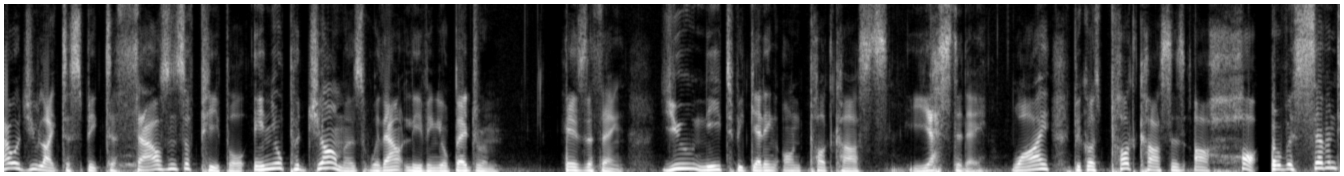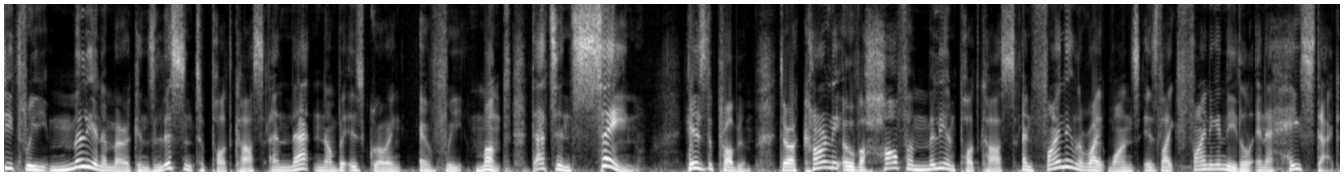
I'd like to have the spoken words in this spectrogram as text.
How would you like to speak to thousands of people in your pajamas without leaving your bedroom? Here's the thing you need to be getting on podcasts yesterday. Why? Because podcasters are hot. Over 73 million Americans listen to podcasts, and that number is growing every month. That's insane. Here's the problem there are currently over half a million podcasts, and finding the right ones is like finding a needle in a haystack.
